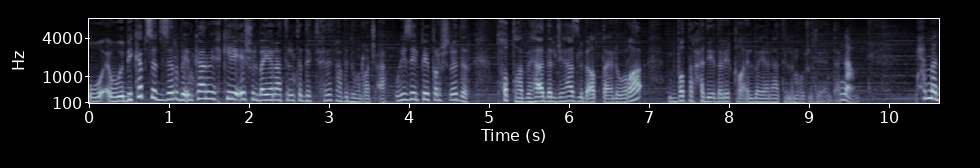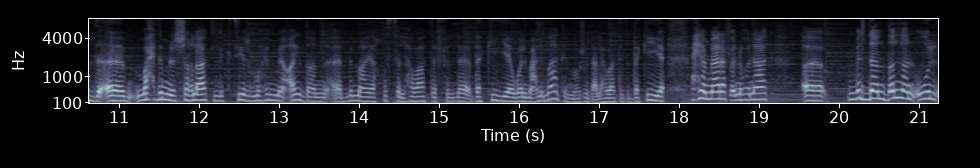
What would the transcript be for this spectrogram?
وبكبسة زر بامكانه يحكي لي إيش البيانات اللي أنت بدك تحذفها بدون رجعة. وهي زي ال paper shredder بتحطها بهذا الجهاز اللي بيقطع الوراق ببطل حد يقدر يقرأ البيانات اللي موجودة عندك. نعم. محمد آه، واحدة من الشغلات اللي كتير مهمة أيضا آه، بما يخص الهواتف الذكية والمعلومات الموجودة على الهواتف الذكية. إحنا بنعرف أنه هناك آه، بدنا نضلنا نقول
